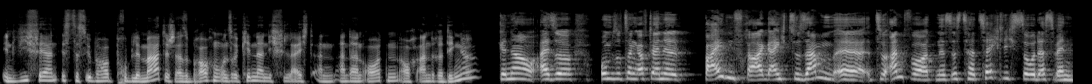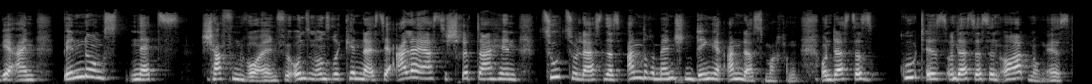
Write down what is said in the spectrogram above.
inwiefern ist das überhaupt problematisch? Also brauchen unsere Kinder nicht vielleicht an anderen Orten auch andere Dinge? Genau, also um sozusagen auf deine beiden Fragen eigentlich zusammen äh, zu antworten, es ist tatsächlich so, dass wenn wir ein Bindungsnetz schaffen wollen für uns und unsere Kinder, ist der allererste Schritt dahin, zuzulassen, dass andere Menschen Dinge anders machen und dass das gut ist und dass das in Ordnung ist.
